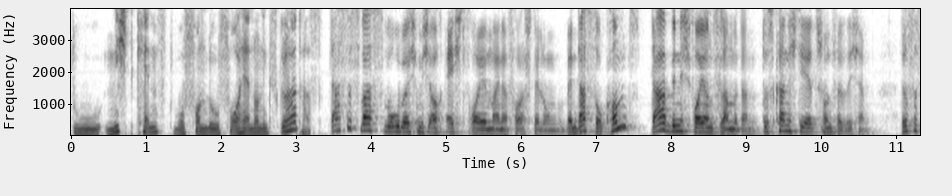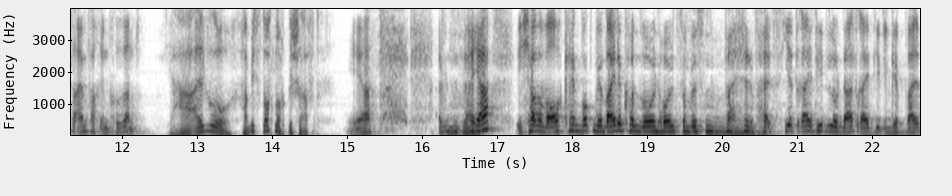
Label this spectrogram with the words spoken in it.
du nicht kennst, wovon du vorher noch nichts gehört hast. Das ist was, worüber ich mich auch echt freue in meiner Vorstellung. Wenn das so kommt, da bin ich Feuer und Flamme dann. Das kann ich dir jetzt schon versichern. Das ist einfach interessant. Ja, also, hab ich's doch noch geschafft. Ja. naja, ich habe aber auch keinen Bock, mir beide Konsolen holen zu müssen, weil es hier drei Titel und da drei Titel gibt, weil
